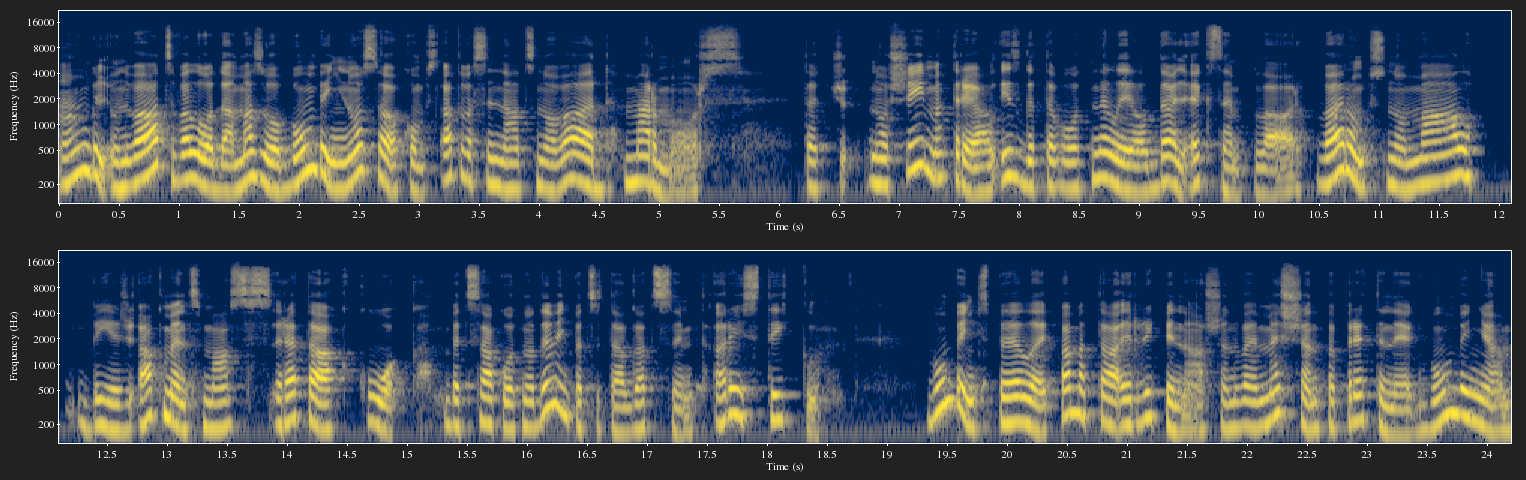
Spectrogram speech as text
Angļu un vācu valodā mazo bumbiņu nosaukums atvasināts no vārda marmors, taču no šī materiāla izgatavot neliela daļa eksemplāru, vairums no māla, bieži akmens masas, retāk koka, bet sākot no 19. gadsimta arī stikla. Bumbiņu spēlē pamatā ir ripināšana vai mešana pa pretinieku bumbiņām.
